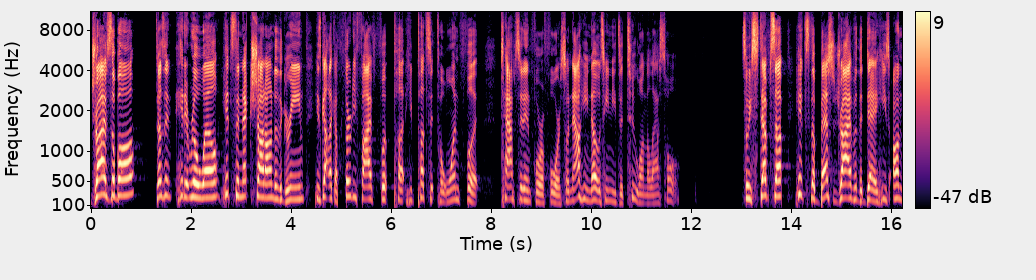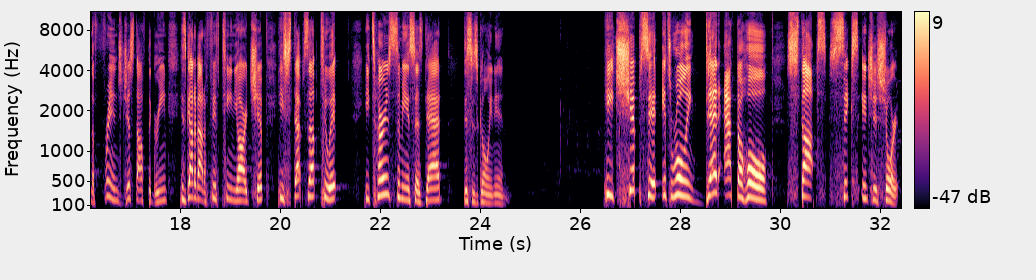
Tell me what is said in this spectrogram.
drives the ball, doesn't hit it real well, hits the next shot onto the green. He's got like a 35 foot putt. He puts it to one foot, taps it in for a four. So now he knows he needs a two on the last hole. So he steps up, hits the best drive of the day. He's on the fringe just off the green. He's got about a 15 yard chip. He steps up to it. He turns to me and says, Dad, this is going in. He chips it, it's rolling dead at the hole, stops six inches short.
